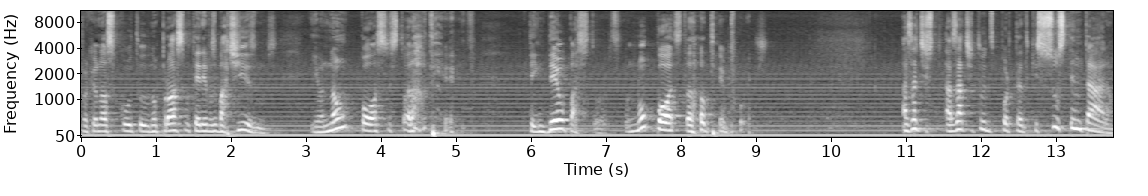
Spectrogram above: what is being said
porque o nosso culto no próximo teremos batismos e eu não posso estourar o tempo. Entendeu, pastor? Eu não posso estourar o tempo hoje. As atitudes, portanto, que sustentaram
